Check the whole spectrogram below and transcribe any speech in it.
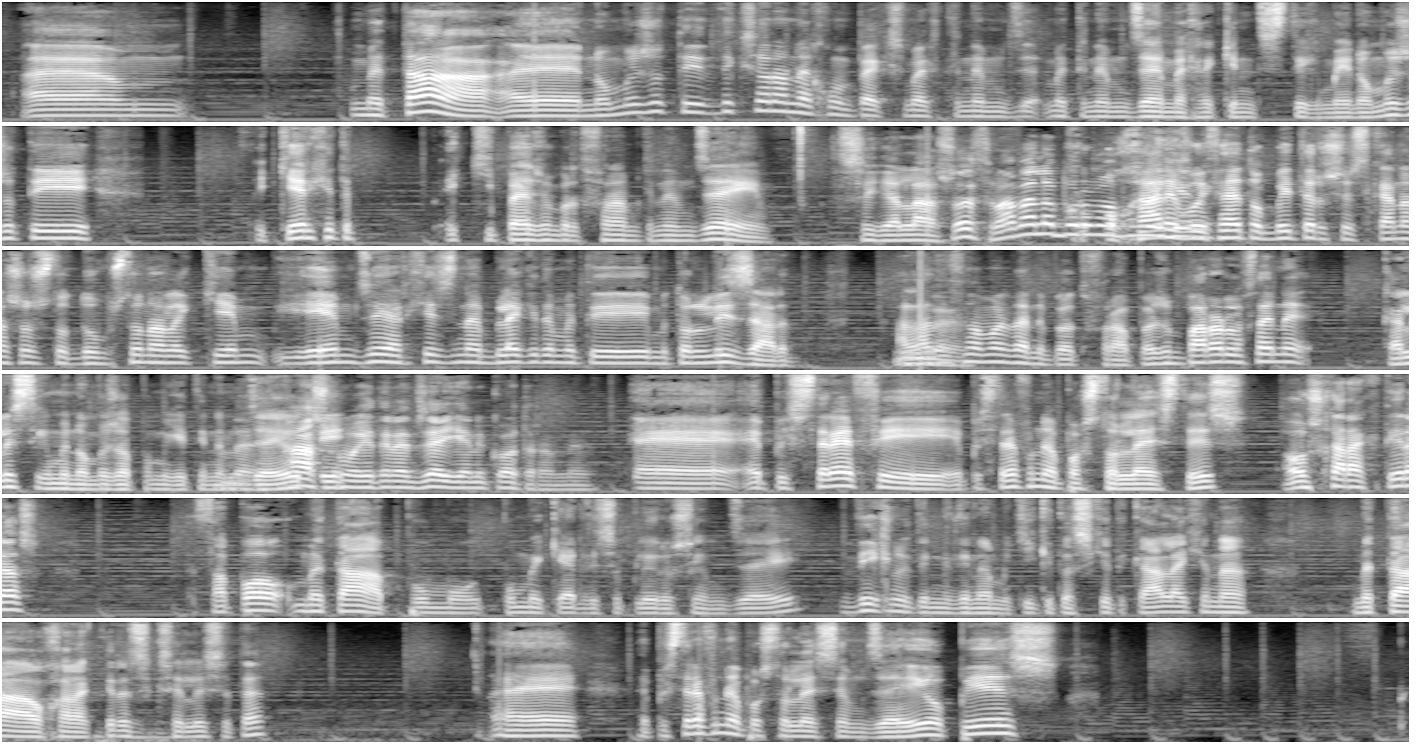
Ε, μετά, ε, νομίζω ότι δεν ξέρω αν έχουμε παίξει μέχρι την MJ, με την MJ μέχρι εκείνη τη στιγμή. Νομίζω ότι εκεί έρχεται. Εκεί παίζουμε πρώτη φορά με την MJ. Σε γελάσω, δεν θυμάμαι, αλλά μπορούμε ο, να Ο Χάρη βοηθάει τον Πίτερ ουσιαστικά να σώσει τον Doomstone, αλλά και η MJ αρχίζει να εμπλέκεται με, τη, με τον Lizard. Αλλά ναι. δεν θυμάμαι αν ήταν η πρώτη φορά που παίζουν. Παρ' όλα αυτά είναι καλή στιγμή νομίζω να πούμε για την MJ. Ναι. Ότι, πούμε για την MJ γενικότερα, ναι. Ε, επιστρέφει, επιστρέφουν οι αποστολές της ως χαρακτήρας θα πω μετά που, μου, που με κέρδισε πλήρως η MJ. Δείχνει την δυναμική και τα σχετικά, αλλά έχει ένα. Μετά ο χαρακτήρας εξελίσσεται. Ε, επιστρέφουν οι αποστολές της MJ, οι οποίες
